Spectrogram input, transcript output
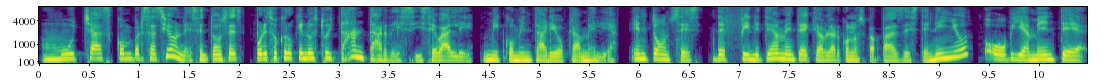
muchas conversaciones. Entonces, por eso creo que no estoy tan tarde, si se vale mi comentario, Camelia. Entonces, definitivamente hay que hablar con los papás de este niño. Obviamente,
